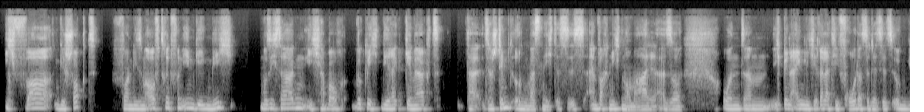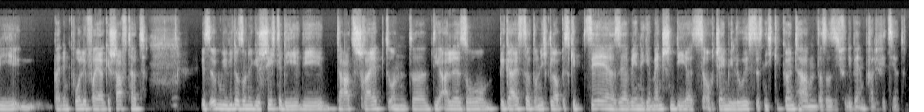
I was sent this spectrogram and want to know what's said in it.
ich war geschockt von diesem Auftritt von ihm gegen mich, muss ich sagen. Ich habe auch wirklich direkt gemerkt, da, da stimmt irgendwas nicht. Es ist einfach nicht normal. Also, und ähm, ich bin eigentlich relativ froh, dass er das jetzt irgendwie bei dem Qualifier geschafft hat. Ist irgendwie wieder so eine Geschichte, die, die Darts schreibt und äh, die alle so begeistert. Und ich glaube, es gibt sehr, sehr wenige Menschen, die jetzt auch Jamie Lewis das nicht gegönnt haben, dass er sich für die WM qualifiziert.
